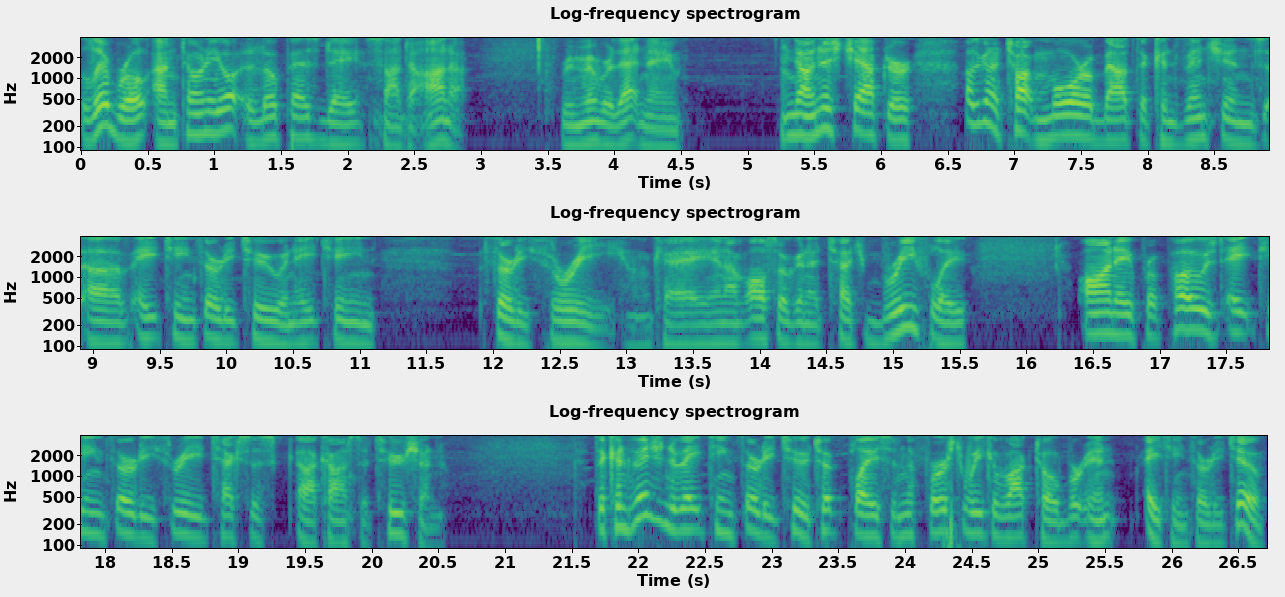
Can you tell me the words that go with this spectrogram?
liberal Antonio Lopez de Santa Anna. Remember that name. Now, in this chapter, I was going to talk more about the conventions of 1832 and 1833, okay? And I'm also going to touch briefly on a proposed 1833 Texas uh, Constitution. The Convention of 1832 took place in the first week of October in 1832.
